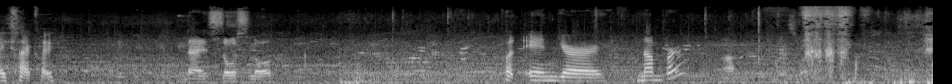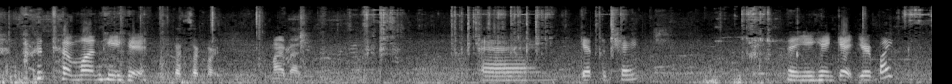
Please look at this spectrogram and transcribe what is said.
Exactly. That is so slow. Put in your number. Ah, this one. Put the money in. That's the card. My bad. and get the change. Then you can get your bikes.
